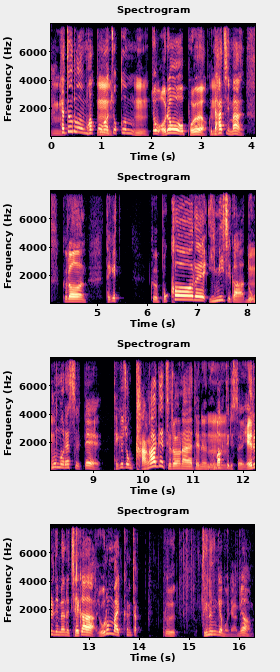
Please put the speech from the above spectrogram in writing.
음. 헤드룸 확보가 음. 조금 음. 좀 어려워 보여요. 근데 음. 하지만 그런 되게 그 보컬의 이미지가 녹음을 했을 때 되게 좀 강하게 드러나야 되는 음. 음. 악들이 있어요. 예를 들면은 제가 요런 마이크는 딱 그 드는 게 뭐냐면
